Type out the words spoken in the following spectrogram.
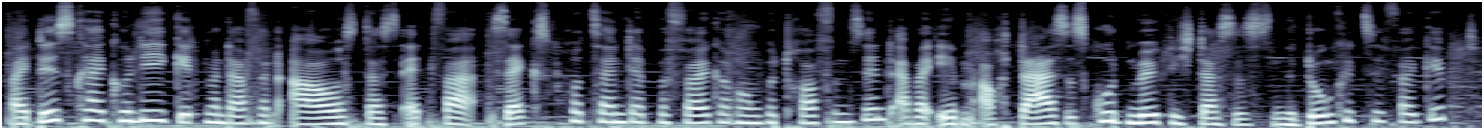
Bei Dyskalkulie geht man davon aus, dass etwa 6% der Bevölkerung betroffen sind, aber eben auch da ist es gut möglich, dass es eine Dunkelziffer gibt.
